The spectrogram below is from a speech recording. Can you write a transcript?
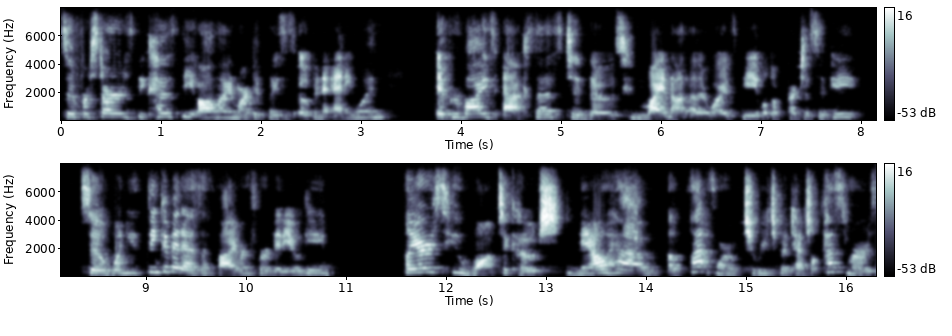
So, for starters, because the online marketplace is open to anyone, it provides access to those who might not otherwise be able to participate. So when you think of it as a Fiverr for video game, players who want to coach now have a platform to reach potential customers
